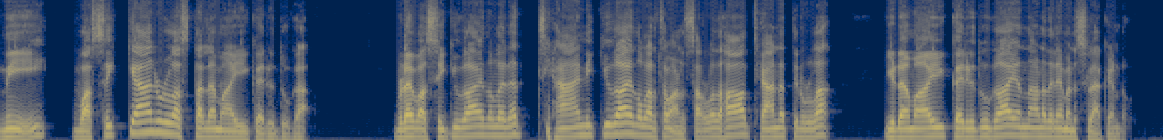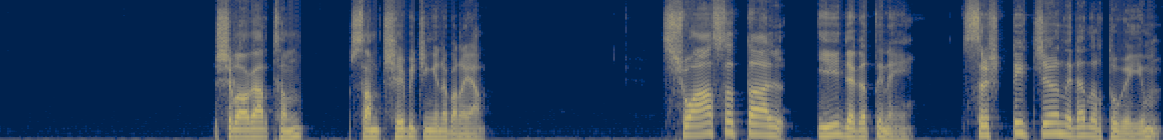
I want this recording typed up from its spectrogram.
നീ വസിക്കാനുള്ള സ്ഥലമായി കരുതുക. ഇവിടെ വസിക്കുക എന്നുള്ളതിനെ ധ്യാനിക്കുക എന്നുള്ള അർത്ഥമാണ്. സർവതാ ധ്യാനത്തിനുള്ള ഇടമായി കരുതുക എന്നാണ് അതിനെ മനസ്സിലാക്കേണ്ടത്. ശ്ലോകാർത്ഥം സംക്ഷേപിച്ചിങ്ങനെ പറയാം. ശ്വാസത്താൽ ഈ ജഗത്തിനെ സൃഷ്ടിച്ച് നിലനിർത്തുകയും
